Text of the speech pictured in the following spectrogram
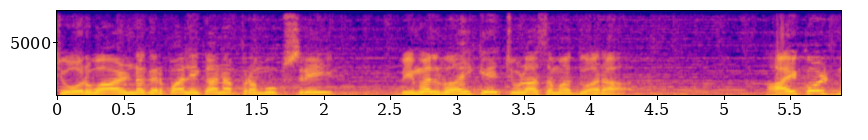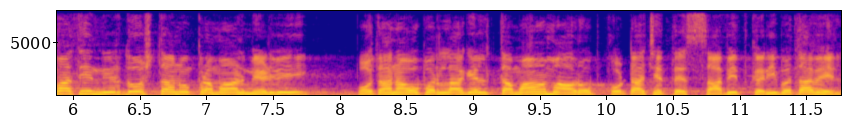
ચોરવાડ નગરપાલિકાના પ્રમુખ શ્રી વિમલભાઈ કે ચુડાસમા દ્વારા હાઈકોર્ટમાંથી નિર્દોષતાનું પ્રમાણ મેળવી પોતાના ઉપર લાગેલ તમામ આરોપ ખોટા છે તે સાબિત કરી બતાવેલ.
